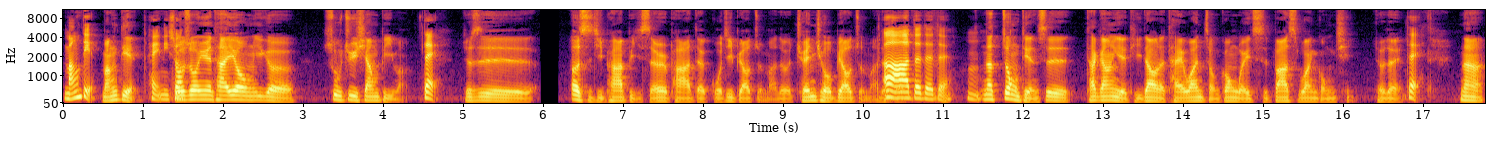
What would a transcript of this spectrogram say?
盲点，盲点。嘿，你说，就是说，因为他用一个数据相比嘛，对，就是。二十几趴比十二趴的国际标准嘛，对不？全球标准嘛？啊，对对对，嗯。那重点是他刚刚也提到了，台湾总共维持八十万公顷，对不对？对。那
